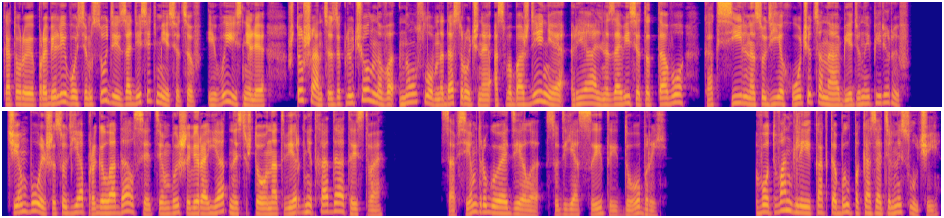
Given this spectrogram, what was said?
которые провели 8 судей за 10 месяцев, и выяснили, что шансы заключенного на условно-досрочное освобождение реально зависят от того, как сильно судье хочется на обеденный перерыв. Чем больше судья проголодался, тем выше вероятность, что он отвергнет ходатайство. Совсем другое дело, судья сытый, добрый. Вот в Англии как-то был показательный случай.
